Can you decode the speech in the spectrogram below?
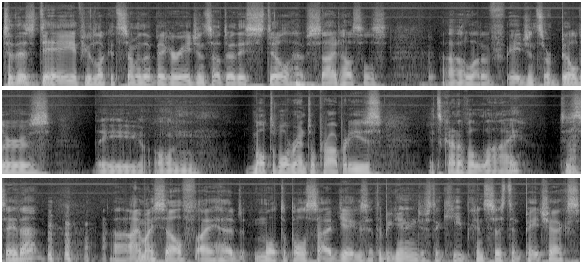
to this day, if you look at some of the bigger agents out there, they still have side hustles. Uh, a lot of agents are builders. They own multiple rental properties. It's kind of a lie to say that. uh, I myself, I had multiple side gigs at the beginning just to keep consistent paychecks.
